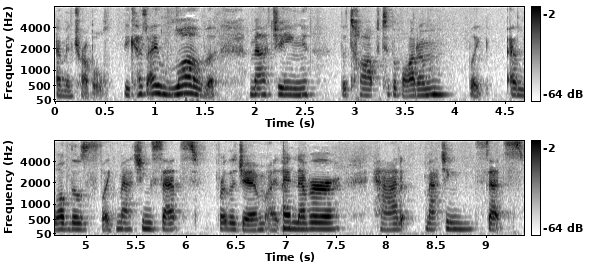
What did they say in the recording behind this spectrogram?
I'm in trouble because I love matching the top to the bottom. Like I love those like matching sets for the gym. I had never had matching sets,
